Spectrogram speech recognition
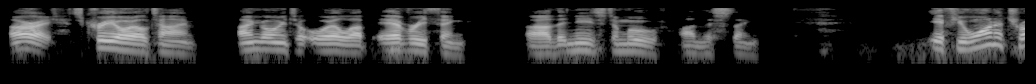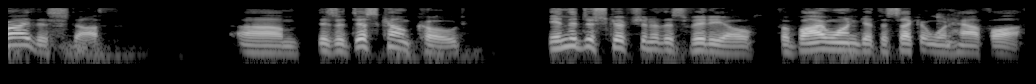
All right, it's Cre-Oil time. I'm going to oil up everything uh, that needs to move on this thing. If you want to try this stuff, um, there's a discount code in the description of this video for buy one, get the second one half off.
